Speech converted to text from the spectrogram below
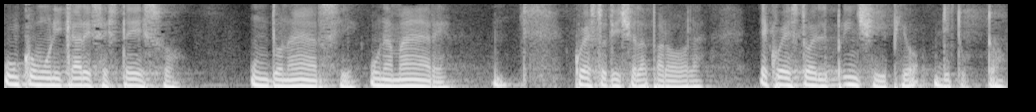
un comunicare se stesso, un donarsi, un amare. Questo dice la parola e questo è il principio di tutto.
